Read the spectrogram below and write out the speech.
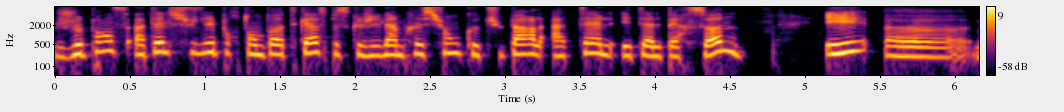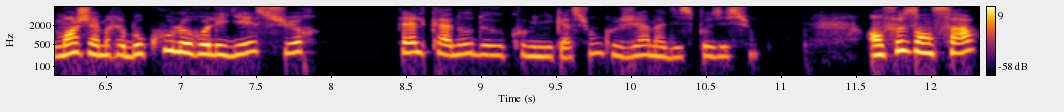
je pense à tel sujet pour ton podcast parce que j'ai l'impression que tu parles à telle et telle personne. Et euh, moi, j'aimerais beaucoup le relayer sur tel canaux de communication que j'ai à ma disposition. En faisant ça,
